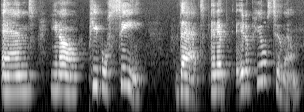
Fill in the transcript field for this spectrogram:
and, you know, people see that and it, it appeals to them.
